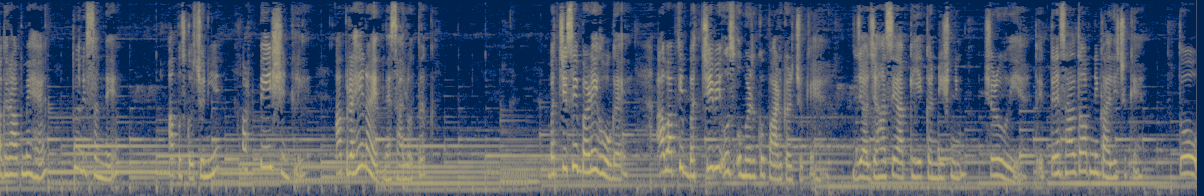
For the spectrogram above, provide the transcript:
अगर आप में है तो निस्संदेह आप उसको चुनिए और पेशेंटली आप रहे ना इतने सालों तक। बच्चे से बड़े हो गए, अब आपके बच्चे भी उस उम्र को पार कर चुके हैं। जहाँ से आपकी ये कंडीशनिंग शुरू हुई है तो इतने साल तो आप निकाल ही चुके हैं। तो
